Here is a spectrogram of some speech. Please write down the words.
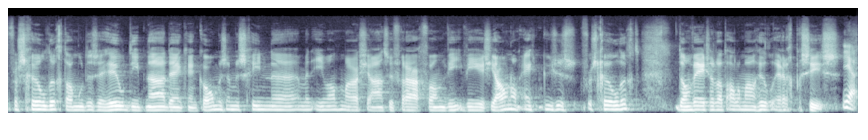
verschuldigd, dan moeten ze heel diep nadenken en komen ze misschien uh, met iemand. Maar als je aan ze vraagt van wie, wie is jou nog excuses verschuldigd, dan weten dat allemaal heel erg precies. Ja.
